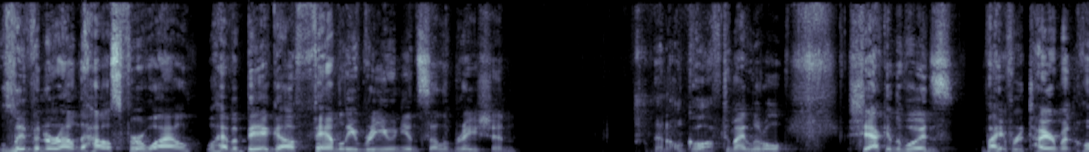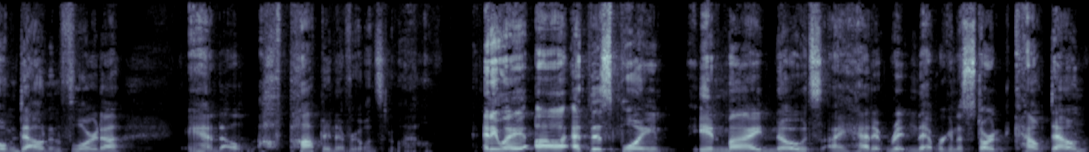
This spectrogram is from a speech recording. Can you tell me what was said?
living around the house for a while. We'll have a big uh, family reunion celebration. Then I'll go off to my little shack in the woods, my retirement home down in Florida, and I'll, I'll pop in every once in a while. Anyway, uh, at this point in my notes, I had it written that we're going to start countdown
